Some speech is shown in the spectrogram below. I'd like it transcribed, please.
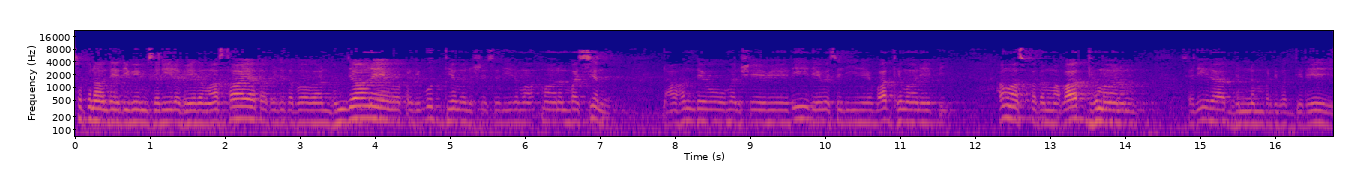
സ്വപ്നാന്തേ ദിവ്യം ശരീരഭേദമാസ്ഥായ തപിചിത പോകാൻ ഭുഞ്ചാനേവ പ്രതിബുദ്ധ്യ മനുഷ്യ ശരീരം ആത്മാനം പശ്യൻ നാഹന്തേവോ മനുഷ്യവേദി ദേവശരീരെ ബാധ്യമാനേപി. ഹമാസ്പദം അബാധ്യമാനം. ശരീരാഭിന്നം പ്രതിപദ്ധ്യതേ.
